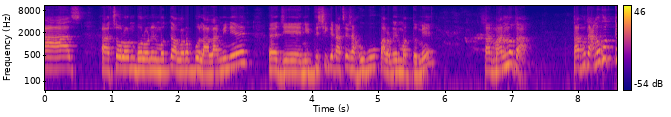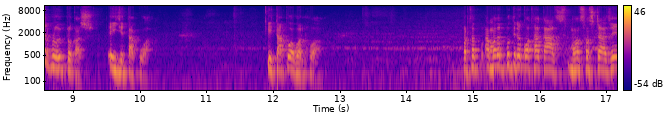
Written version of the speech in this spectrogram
কাজ চলন বলনের মধ্যে আল্লাহ রব্বুল আলমিনের যে নির্দেশিকাটা আছে হুবু পালনের মাধ্যমে তার মান্যতা, তার প্রতি আনুগত্যের বহিঃপ্রকাশ এই যে তাকুয়া এই তাকুয়াবান হওয়া। অর্থাৎ আমাদের প্রতিটা কথা, কাজ মহাসষ্টা যে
